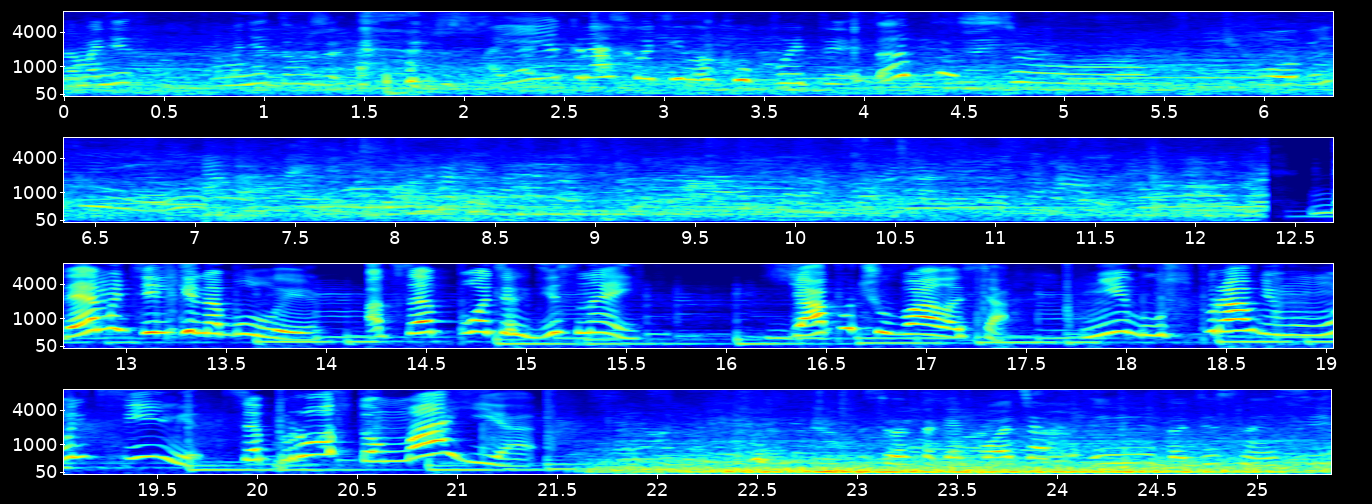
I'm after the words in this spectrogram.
Ну мені, мені дуже. А я якраз хотіла купити. Та ти що? Повезло. Де ми тільки не були, а це потяг Дісней. Я почувалася, ніби у справжньому мультфільмі. Це просто магія. Сьогодні такий потяг і до Disney Sea нам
